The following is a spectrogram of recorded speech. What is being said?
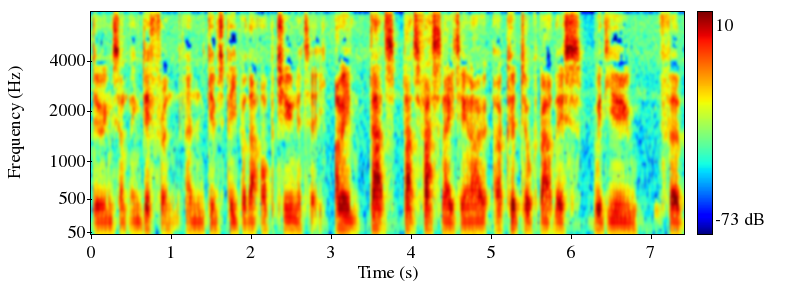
doing something different?" and gives people that opportunity. I mean, that's that's fascinating. I, I could talk about this with you for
